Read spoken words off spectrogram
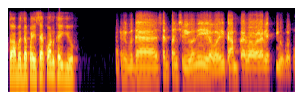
તો આ બધા પૈસા કોણ ખાઈ ગયું? એ બધા સરપંચ શ્રીઓ ને હવે કામ કરવા વાળા વ્યક્તિઓ બાપુ.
